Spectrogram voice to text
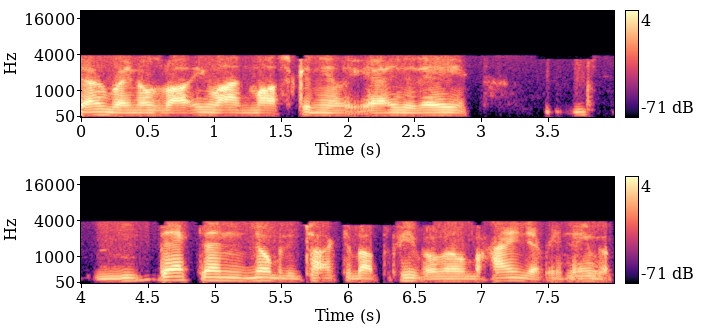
Everybody knows about Elon Musk and the other guy today back then nobody talked about the people that were behind everything, but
